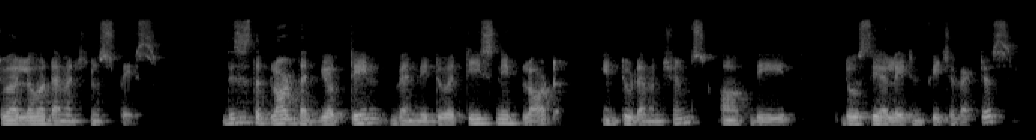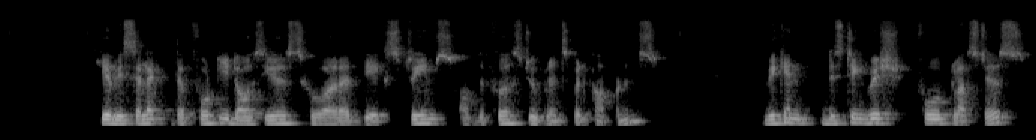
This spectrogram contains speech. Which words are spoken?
to a lower dimensional space. This is the plot that we obtain when we do a t-SNE plot in two dimensions of the dossier latent feature vectors. Here we select the 40 dossiers who are at the extremes of the first two principal components. We can distinguish four clusters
